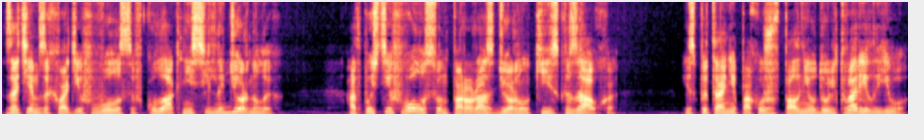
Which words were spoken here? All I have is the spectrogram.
Затем, захватив волосы в кулак, не сильно дернул их. Отпустив волосы, он пару раз дернул Киска за ухо. Испытание, похоже, вполне удовлетворило его.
